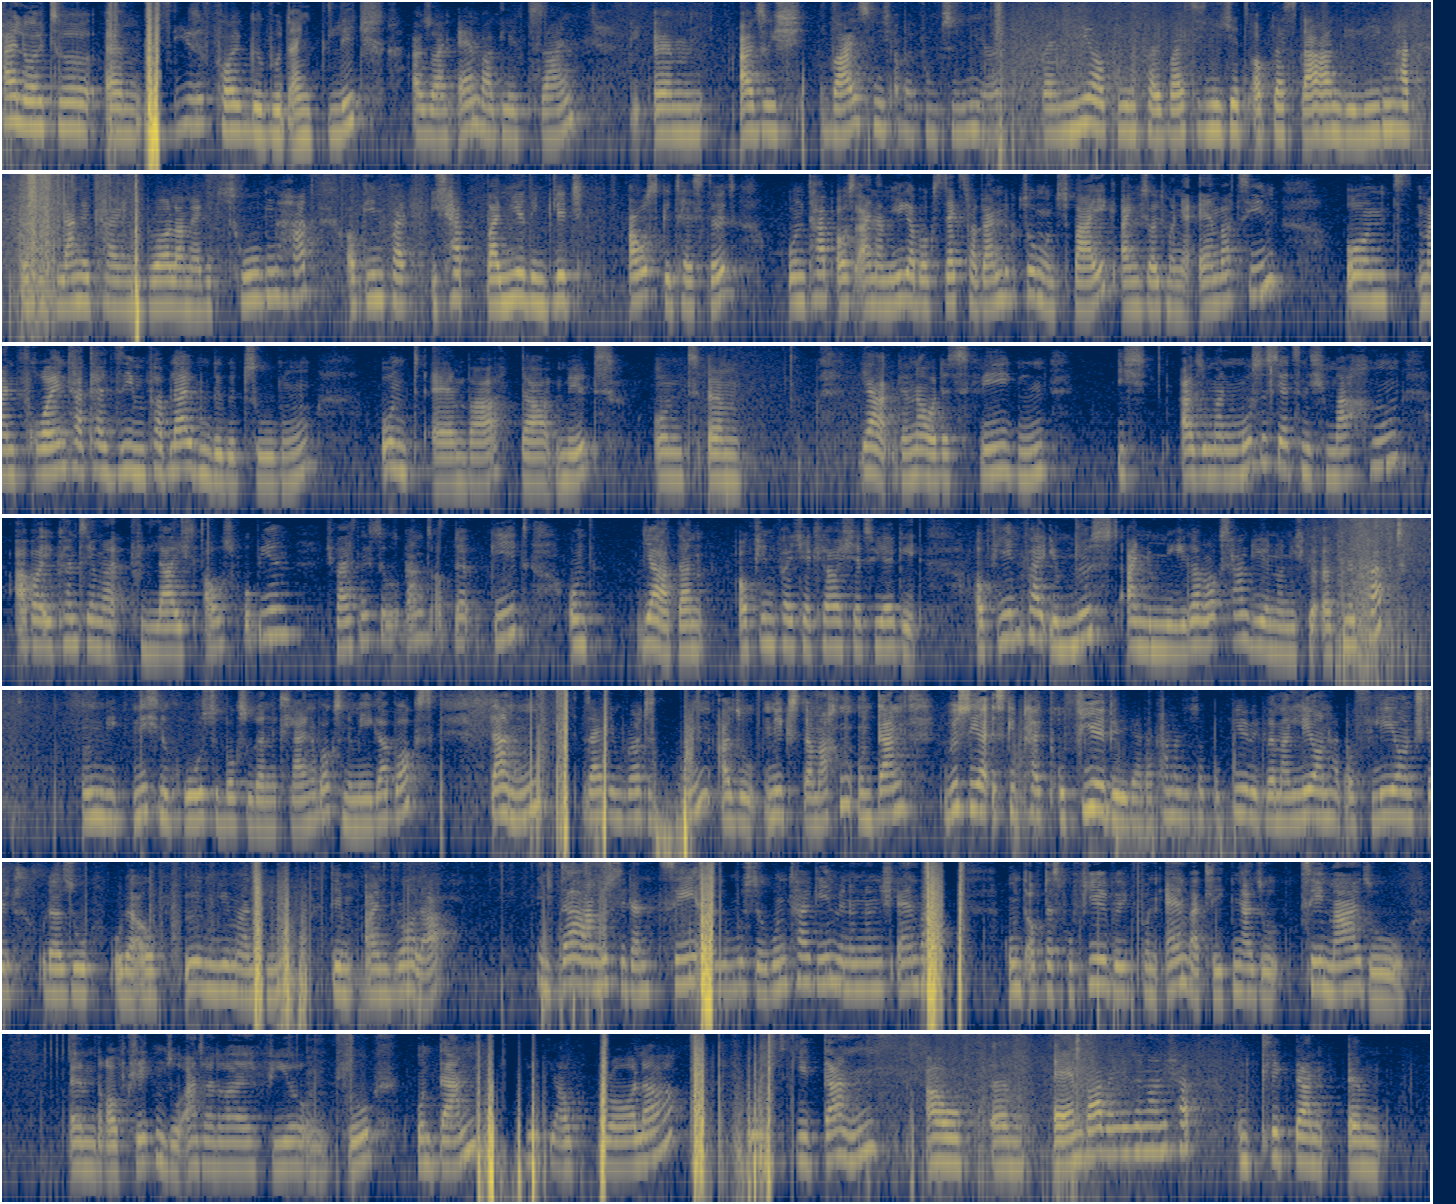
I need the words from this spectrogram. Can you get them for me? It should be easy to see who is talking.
Speaker 1: Hi Leute, ähm, diese Folge wird ein Glitch, also ein Amber Glitch sein. Ähm, also ich weiß nicht, ob er funktioniert. Bei mir auf jeden Fall weiß ich nicht jetzt, ob das daran gelegen hat, dass ich lange keinen Brawler mehr gezogen hat. Auf jeden Fall, ich habe bei mir den Glitch ausgetestet und habe aus einer Megabox sechs Verbleibende gezogen und Spike. Eigentlich sollte man ja Amber ziehen. Und mein Freund hat halt sieben Verbleibende gezogen und Amber da mit. Und ähm, ja, genau, deswegen, ich, also man muss es jetzt nicht machen, aber ihr könnt es ja mal vielleicht ausprobieren. Ich weiß nicht so ganz, ob der geht. Und ja, dann auf jeden Fall, ich erkläre euch jetzt, wie er geht. Auf jeden Fall, ihr müsst eine Megabox haben, die ihr noch nicht geöffnet habt irgendwie nicht eine große Box oder eine kleine Box, eine Megabox. Dann seid ihr im Broadcast also nichts da machen. Und dann wisst ihr ja, es gibt halt Profilbilder. Da kann man sich das Profilbild, wenn man Leon hat, auf Leon stellen oder so oder auf irgendjemanden, dem einen Brawler. Und da müsst ihr dann 10, also müsst ihr runtergehen, wenn ihr noch nicht Amber habt. Und auf das Profilbild von Amber klicken, also zehnmal so ähm, draufklicken, so 1, 2, 3, 4 und so. Und dann geht ihr auf Brawler und geht dann auf ähm, Amber, wenn ihr sie noch nicht habt, und klickt dann ähm,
